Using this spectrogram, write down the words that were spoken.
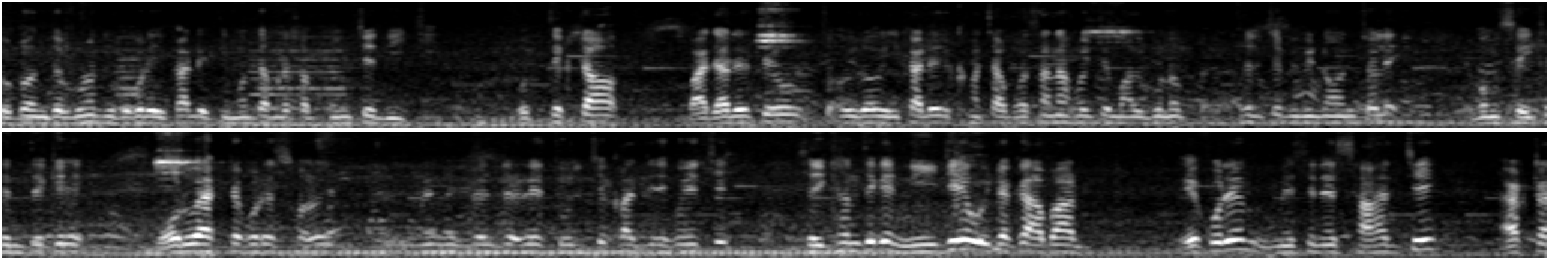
ছোট অঞ্চলগুলো দুটো করে এই কার্ড ইতিমধ্যে আমরা সব পৌঁছে দিয়েছি। প্রত্যেকটা বাজারেতেও ওই ই কার্ডের খাঁচা বসানো হয়েছে, মালগুলো ফেলছে বিভিন্ন অঞ্চলে এবং সেইখান থেকে বড় একটা করে সরে চলছে, কাজে হয়েছে। সেইখান থেকে নিজে ওইটাকে আবার এ করে মেশিনের সাহায্যে একটা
